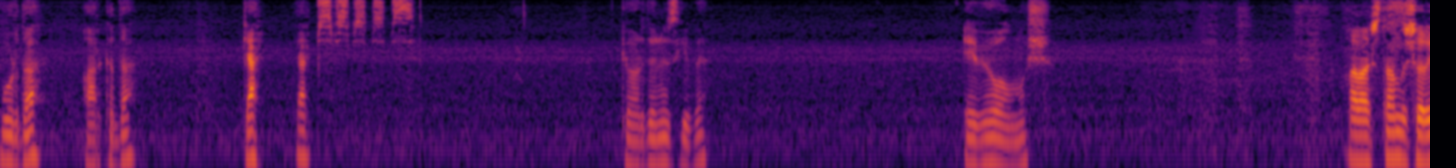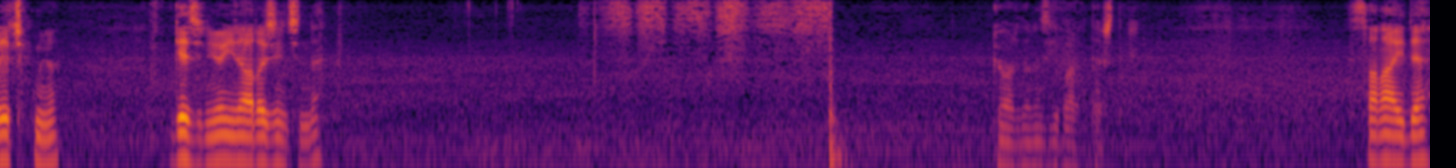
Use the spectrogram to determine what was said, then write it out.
Burada arkada. Gel. Gel pis pis pis pis pis. Gördüğünüz gibi evi olmuş. Araçtan dışarıya çıkmıyor. Geziniyor yine aracın içinde. Gördüğünüz gibi arkadaşlar. Sanayide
